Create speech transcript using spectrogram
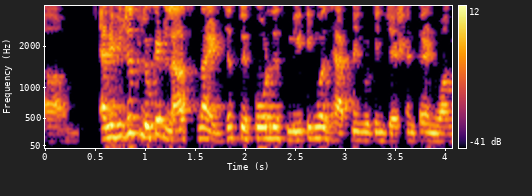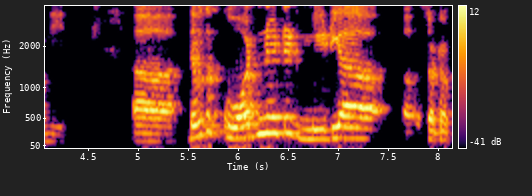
um, and if you just look at last night, just before this meeting was happening between Jaishankar and Wang Yi, uh, there was a coordinated media uh, sort of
